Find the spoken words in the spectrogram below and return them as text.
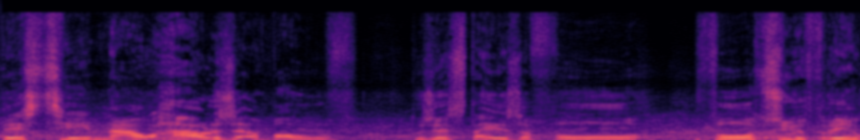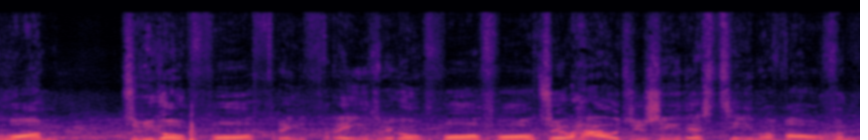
this team now, how does it evolve? Does it stay as a 4 4 2 3 1? Do we go 4 3 3? Do we go 4 4 2? How do you see this team evolving?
